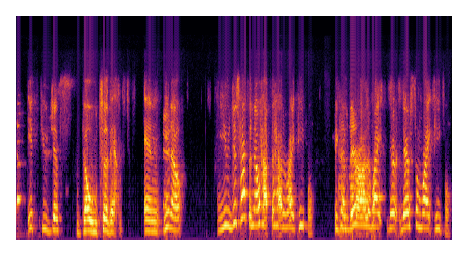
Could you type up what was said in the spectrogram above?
if you just go to them, and you know, you just have to know how to have the right people because there are the right there. There's some right people.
